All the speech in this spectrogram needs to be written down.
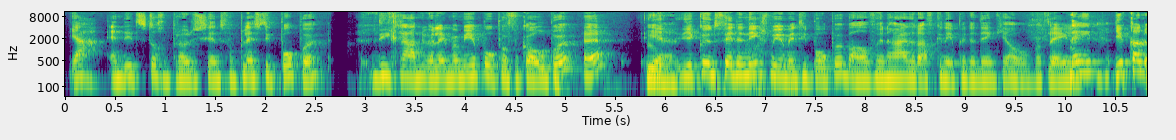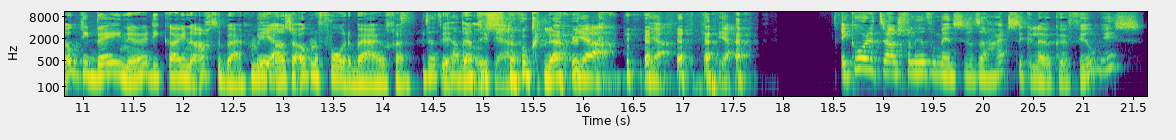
Ja, en dit is toch een producent van plastic poppen. Die gaan nu alleen maar meer poppen verkopen. Hè? Ja. Je, je kunt verder niks meer met die poppen, behalve hun haar eraf knippen. En dan denk je, oh, wat lelijk. Nee, je kan ook die benen, die kan je naar achter buigen. Maar je Ja. kan ze ook naar voren buigen. Dat kan dat ook, is ja. ook leuk. Ja, ja, ja. Ik hoorde trouwens van heel veel mensen dat het een hartstikke leuke film is.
